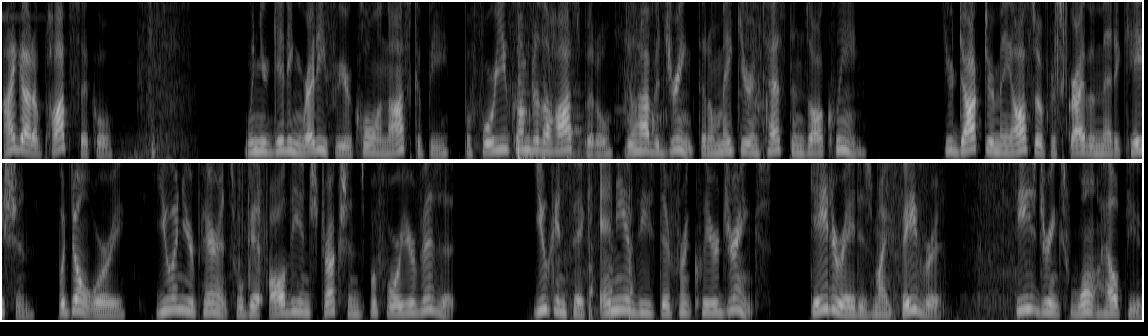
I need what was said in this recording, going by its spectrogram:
I got a popsicle. When you're getting ready for your colonoscopy, before you come to the hospital, you'll have a drink that'll make your intestines all clean. Your doctor may also prescribe a medication, but don't worry, you and your parents will get all the instructions before your visit. You can pick any of these different clear drinks. Gatorade is my favorite. These drinks won't help you,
